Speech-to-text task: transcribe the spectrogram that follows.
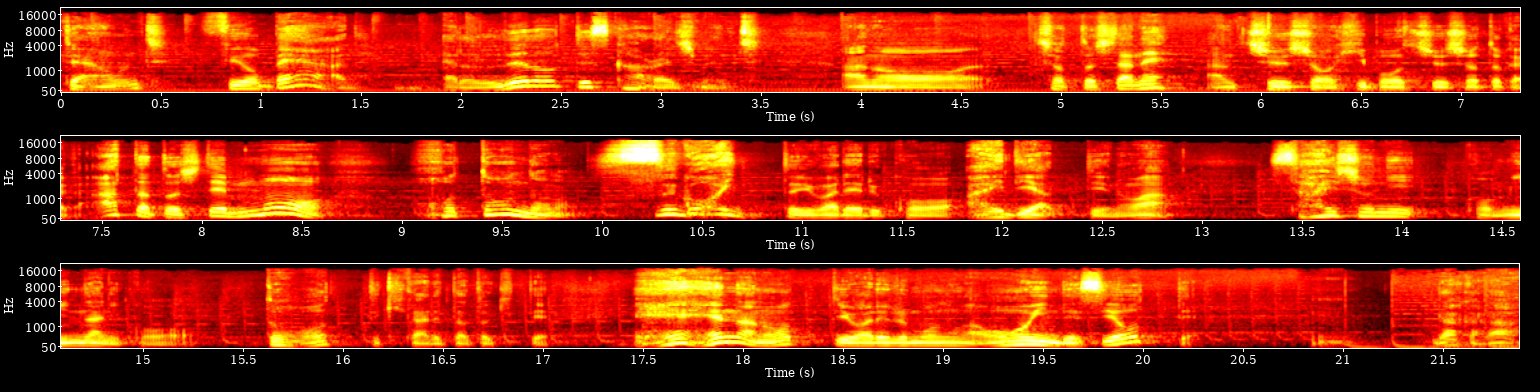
don't feel bad at a little discouragement. あのちょっとしたねあの中傷誹謗中傷とかがあったとしてもほとんどのすごいと言われるこうアイディアっていうのは最初にこうみんなにこうどう？って聞かれた時ってえー、変なの？って言われるものが多いんですよって、うん、だから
